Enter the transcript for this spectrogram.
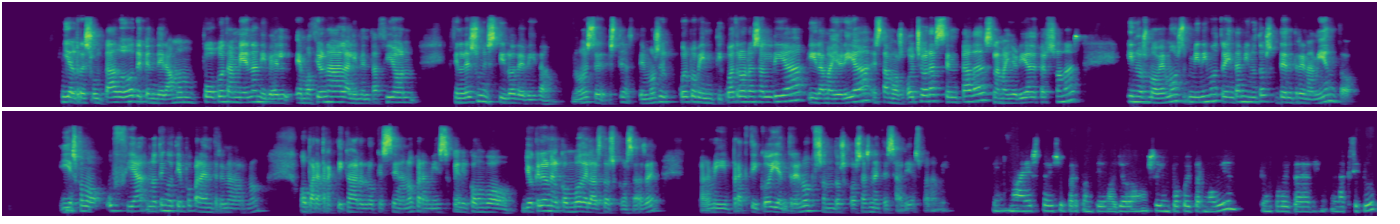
Y el resultado dependerá un poco también a nivel emocional, alimentación. Al final es un estilo de vida, ¿no? Este, tenemos el cuerpo 24 horas al día y la mayoría estamos 8 horas sentadas, la mayoría de personas, y nos movemos mínimo 30 minutos de entrenamiento. Y es como, uff, ya no tengo tiempo para entrenar, ¿no? O para practicar o lo que sea, ¿no? Para mí es el combo, yo creo en el combo de las dos cosas, ¿eh? Para mí practico y entreno son dos cosas necesarias para mí. Sí, no, estoy súper contigo. Yo soy un poco hipermóvil, un poco hiperlaxitud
